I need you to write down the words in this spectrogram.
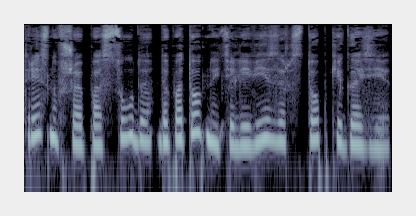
треснувшая посуда, допотопный телевизор, стопки газет.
